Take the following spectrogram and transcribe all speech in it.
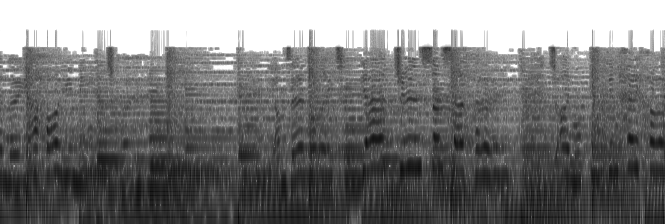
眼泪也可以免除，任这爱情一转身失去，再无半点唏嘘。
